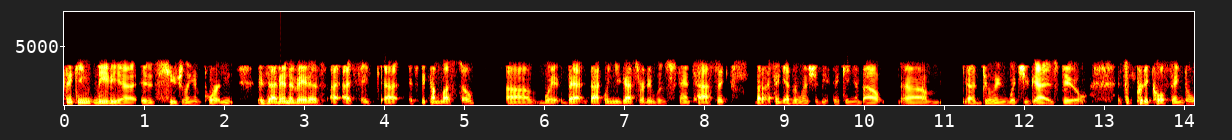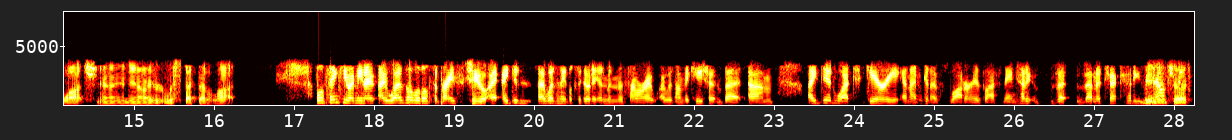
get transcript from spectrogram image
thinking media is hugely important. Is that innovative? I, I think uh, it's become less so. Uh way back back when you guys started was fantastic. But i think everyone should be thinking about um uh, doing what you guys do. It's a pretty cool thing to watch. And, and you know i respect that a lot well, thank you. I mean, I, I was a little surprised too. I, I didn't. I wasn't able to go to Inman this summer. I, I was on vacation, but um I did watch Gary, and I'm going to slaughter his last name. How do you, v- Vaynerchuk? How do you pronounce Vaynerchuk, it?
